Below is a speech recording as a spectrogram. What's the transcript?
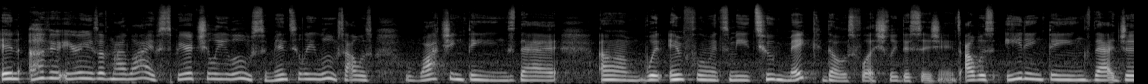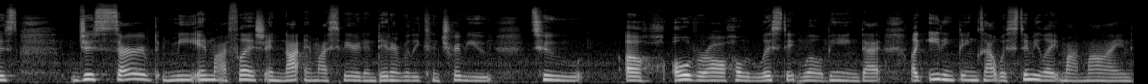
in other areas of my life spiritually loose mentally loose. I was watching things that um, would influence me to make those fleshly decisions. I was eating things that just just served me in my flesh and not in my spirit and didn't really contribute to a overall holistic well-being that like eating things that would stimulate my mind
